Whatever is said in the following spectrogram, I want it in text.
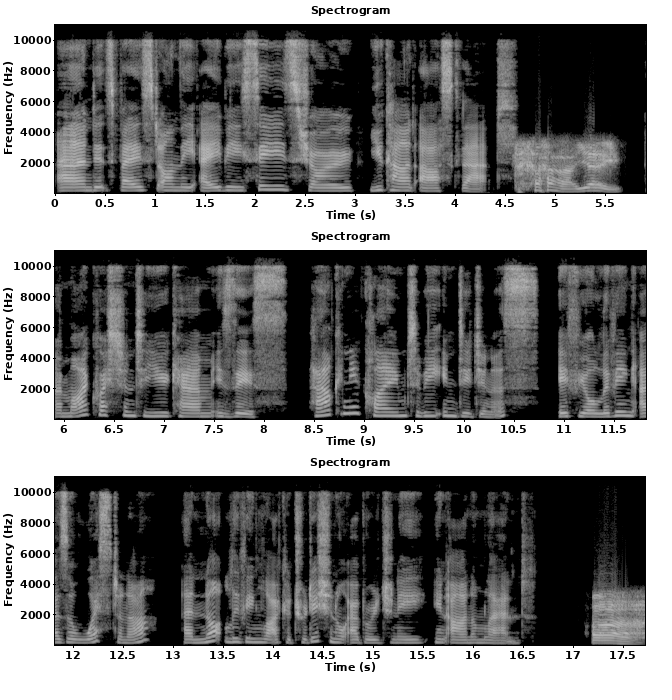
And it's based on the ABC's show You Can't Ask That. Yay. And my question to you, Cam, is this How can you claim to be Indigenous if you're living as a Westerner and not living like a traditional Aborigine in Arnhem Land? Ah,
